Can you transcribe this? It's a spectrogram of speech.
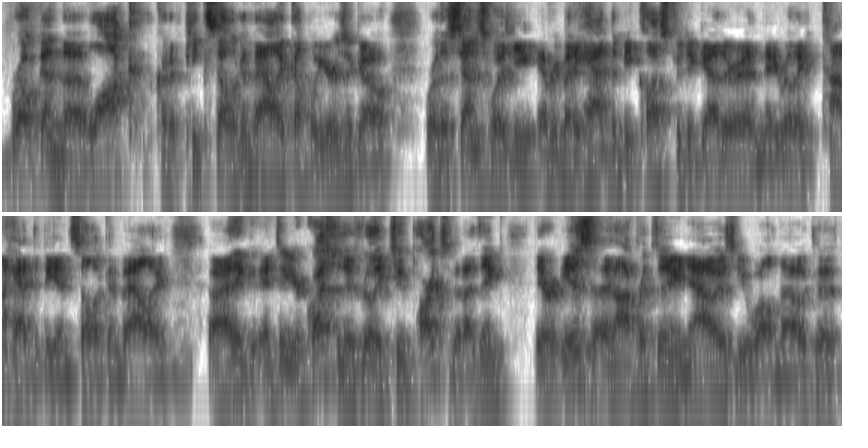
broken the lock, kind of peak Silicon Valley a couple years ago, where the sense was you, everybody had to be clustered together and they really kind of had to be in Silicon Valley. Mm-hmm. Uh, I think to your question, there's really two parts of it. I think there is an opportunity now, as you well know, to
